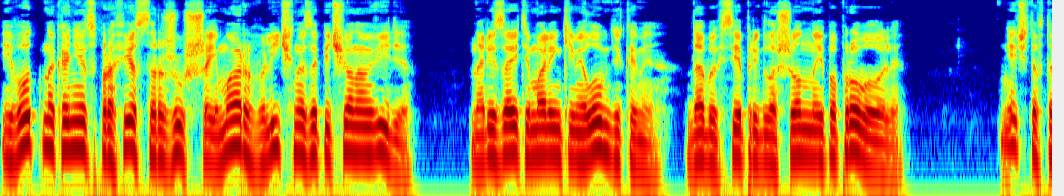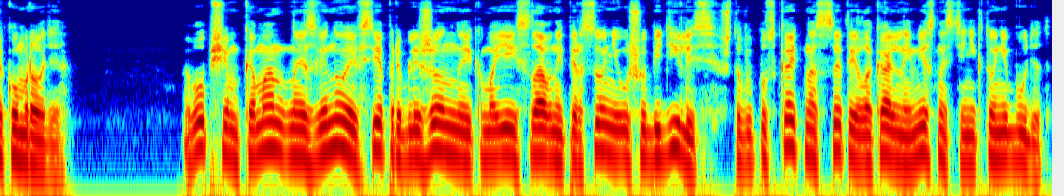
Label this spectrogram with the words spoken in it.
И вот, наконец, профессор Жуж Шеймар в лично запеченном виде. Нарезайте маленькими ломтиками, дабы все приглашенные попробовали. Нечто в таком роде. В общем, командное звено и все приближенные к моей славной персоне уж убедились, что выпускать нас с этой локальной местности никто не будет.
